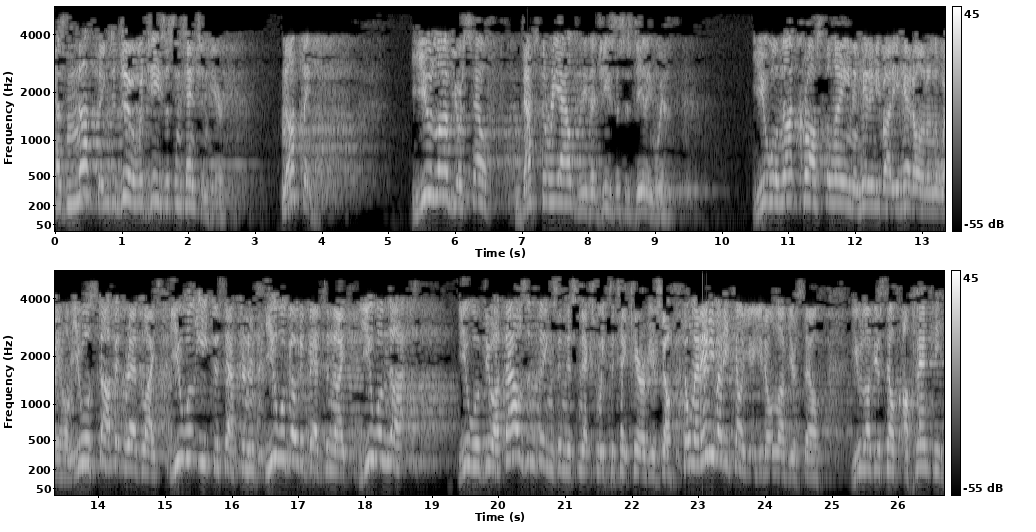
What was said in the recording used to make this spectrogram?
has nothing to do with Jesus' intention here. Nothing. You love yourself. That's the reality that Jesus is dealing with. You will not cross the lane and hit anybody head on on the way home. You will stop at red lights. You will eat this afternoon. You will go to bed tonight. You will not. You will do a thousand things in this next week to take care of yourself. Don't let anybody tell you you don't love yourself. You love yourself aplenty.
